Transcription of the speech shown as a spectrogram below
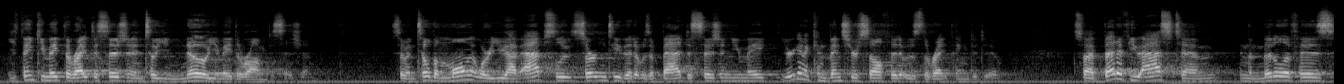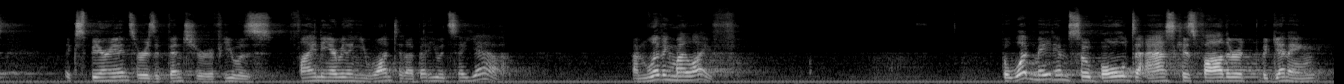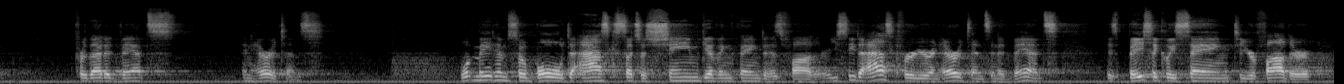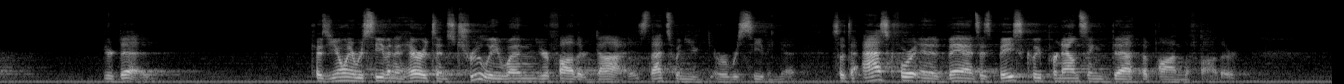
you think you make the right decision until you know you made the wrong decision. So until the moment where you have absolute certainty that it was a bad decision you make, you're going to convince yourself that it was the right thing to do. So I bet if you asked him in the middle of his experience or his adventure, if he was finding everything he wanted, I bet he would say, Yeah, I'm living my life. But what made him so bold to ask his father at the beginning for that advance inheritance? What made him so bold to ask such a shame giving thing to his father? You see, to ask for your inheritance in advance is basically saying to your father, You're dead. Because you only receive an inheritance truly when your father dies. That's when you are receiving it. So to ask for it in advance is basically pronouncing death upon the father.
